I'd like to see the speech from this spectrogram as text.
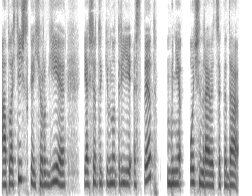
А пластическая хирургия, я все-таки внутри эстет. Мне очень нравится, когда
